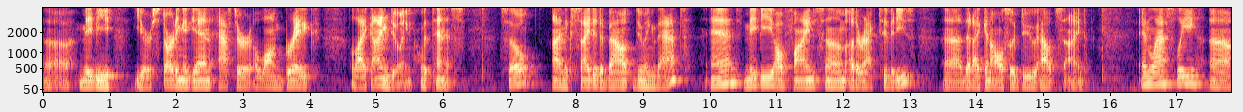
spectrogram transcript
uh, maybe you're starting again after a long break, like I'm doing with tennis. So I'm excited about doing that, and maybe I'll find some other activities uh, that I can also do outside. And lastly, uh,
